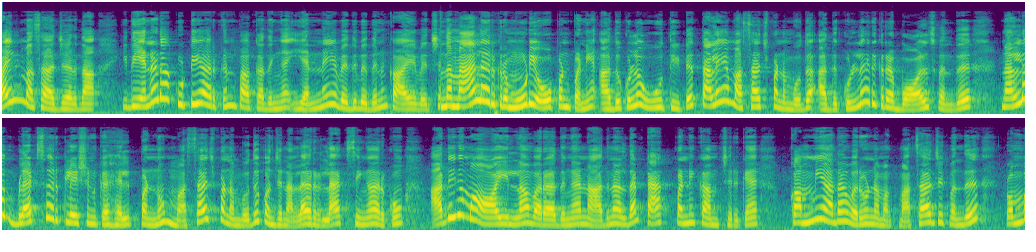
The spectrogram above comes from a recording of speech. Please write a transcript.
ஆயில் மசாஜர் தான். இது என்னடா குட்டியாக இருக்குன்னு பார்க்காதீங்க. எண்ணெயை வெது வெதுன்னு காய வச்சு இந்த மேலே இருக்கிற மூடி ஓப்பன் பண்ணி அதுக்குள்ளே ஊற்றிட்டு தலையை மசாஜ் பண்ணும்போது அதுக்குள்ளே இருக்கிற பால்ஸ் வந்து நல்ல பிளட் சர்க்குலேஷனுக்கு ஹெல்ப் பண்ணும். மசாஜ் பண்ணும்போது கொஞ்சம் நல்லா ரிலாக்ஸிங்காக இருக்கும். அதிகமாக ஆயிலெலாம் வராதுங்க. நான் அதனால தான் டேக் பண்ணி காமிச்சிருக்கேன். கம்மியாக தான் வரும். நமக்கு மசாஜுக்கு வந்து ரொம்ப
